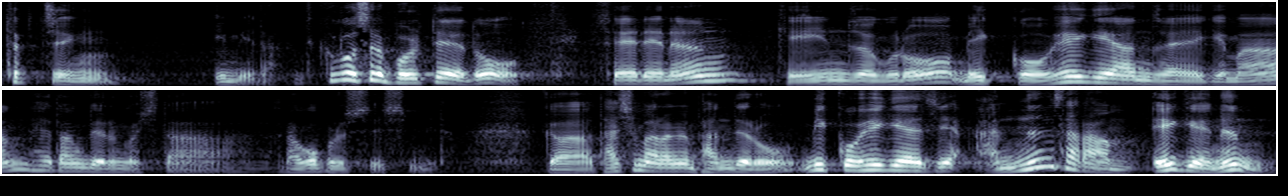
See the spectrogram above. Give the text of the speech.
특징입니다. 그것을 볼 때에도 세례는 개인적으로 믿고 회개한 자에게만 해당되는 것이다라고 볼 수 있습니다. 그러니까 다시 말하면 반대로 믿고 회개하지 않는 사람에게는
